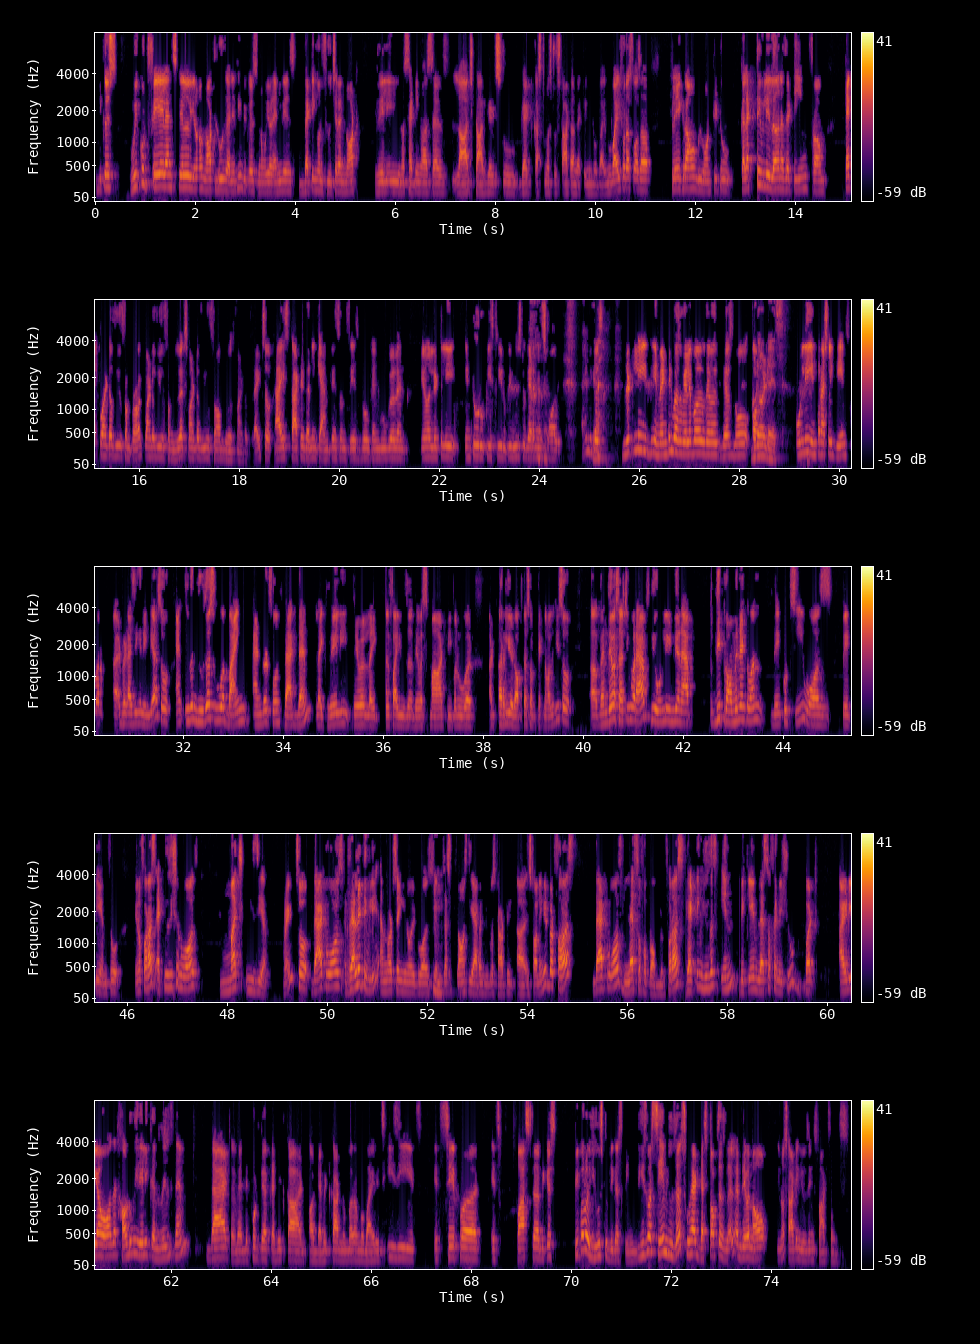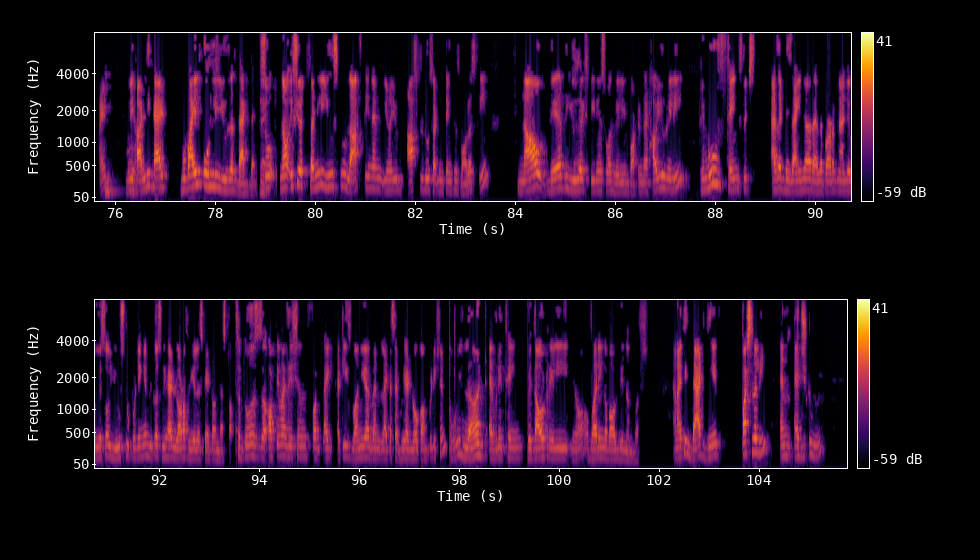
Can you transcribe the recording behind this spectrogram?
Because we could fail and still, you know, not lose anything because, you know, we are anyways betting on future and not really, you know, setting ourselves large targets to get customers to start transacting in mobile. Mobile for us was a playground. We wanted to collectively learn as a team from tech point of view, from product point of view, from UX point of view, from growth point of view, right? So I started running campaigns on Facebook and Google and, you know, literally in two rupees, three rupees, we used to get an install. and because yeah literally the inventory was available. There was there's no good old days. Only international games were advertising in India. So and even users who were buying Android phones back then, like really, they were like alpha users. They were smart people who were early adopters of technology. So uh, when they were searching for apps, the only Indian app, the prominent one they could see was Paytm. So you know, for us, acquisition was much easier right? So that was relatively, I'm not saying, you know, it was mm. just launched the app and people started uh, installing it, but for us, that was less of a problem for us getting users in became less of an issue but idea was that how do we really convince them that when they put their credit card or debit card number on mobile it's easy it's it's safer it's faster because people were used to bigger screens these were same users who had desktops as well and they were now you know starting using smartphones right mm-hmm. we hardly had mobile only users back then right. so now if you're suddenly used to large screen and you know you asked to do certain things in smaller screen now there the user experience was really important that how you really remove things which as a designer as a product manager we were so used to putting in because we had a lot of real estate on desktop so those optimizations for like at least one year when like i said we had no competition we learned everything without really you know worrying about the numbers and i think that gave personally an edge to me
